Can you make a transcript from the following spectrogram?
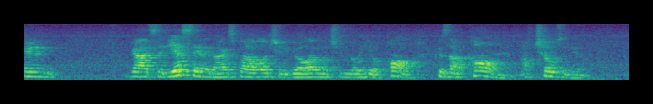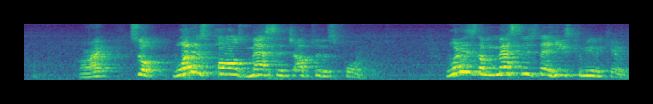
And God said, Yes, Ananias, but I want you to go. I want you to go heal Paul because I've called him. I've chosen him. All right? So, what is Paul's message up to this point? What is the message that he's communicating?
